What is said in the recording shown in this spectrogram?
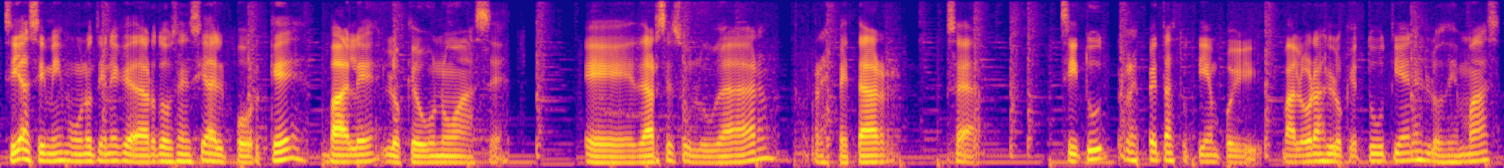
Sí, así mismo uno tiene que dar docencia del por qué vale lo que uno hace. Eh, darse su lugar, respetar, o sea, si tú respetas tu tiempo y valoras lo que tú tienes, los demás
